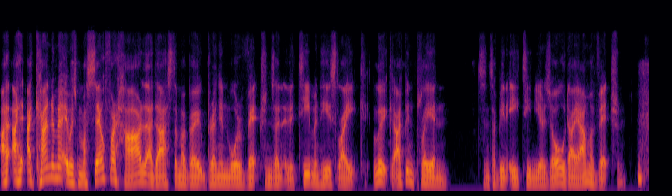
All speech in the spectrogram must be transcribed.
I, I, I can't remember. It was myself or Har that had asked him about bringing more veterans into the team. And he's like, Look, I've been playing since I've been 18 years old. I am a veteran.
